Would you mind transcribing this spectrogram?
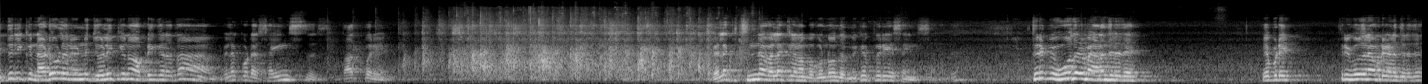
எதிரிக்கு நடுவில் நின்று ஜொலிக்கணும் அப்படிங்கிறது தான் விளக்கோட சயின்ஸ் தாத்பரியம். விளக்கு சின்ன விளக்கில் நம்ம கொண்டு வந்த மிகப்பெரிய சயின்ஸ் அது. திருப்பி ஊதரமே அணைஞ்சிருது. எப்படி? திருப்பி ஊதனை எப்படி அணைஞ்சிருது?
